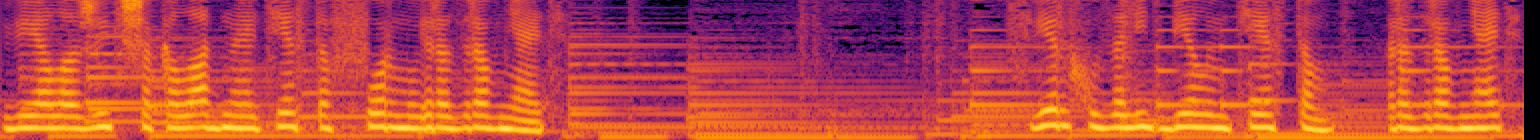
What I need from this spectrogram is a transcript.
виоложить шоколадное тесто в форму и разровнять. Сверху залить белым тестом, разровнять,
